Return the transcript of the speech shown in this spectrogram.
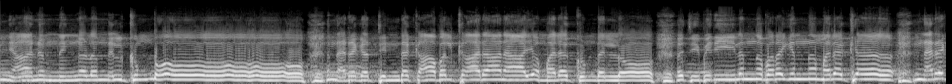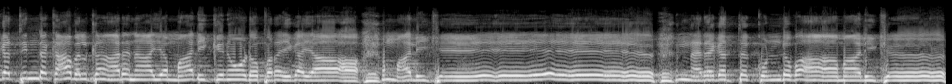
ഞാനും നിങ്ങളും നിൽക്കുമ്പോ നരകത്തിന്റെ കാവൽക്കാരനായ മലക്കുണ്ടല്ലോ. ജിബിരിയിലെന്ന് പറയുന്ന മലക്ക് നരകത്തിന്റെ കാവൽക്കാരനായ മാലിക്കിനോട് പറയുകയാ മാലിക്കേ നരകത്തെ കൊണ്ടുവാ മാലിക്ക്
